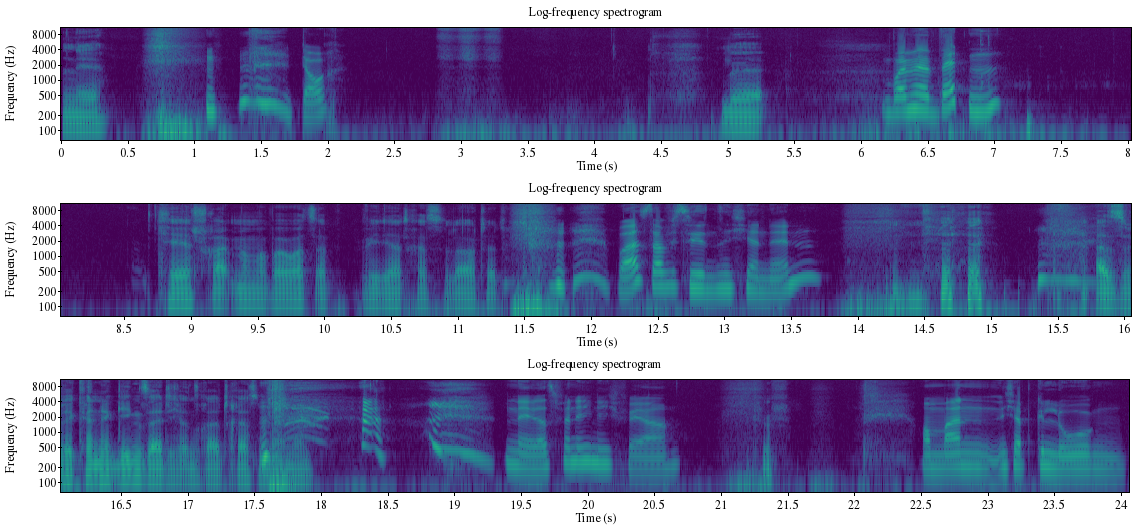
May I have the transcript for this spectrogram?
Nee. Doch. Nee. Wollen wir wetten? Okay, schreib mir mal bei WhatsApp, wie die Adresse lautet. Was? Darf ich sie jetzt nicht hier nennen? Also wir können ja gegenseitig unsere Adressen nennen. Nee, das finde ich nicht fair. oh Mann, ich habe gelogen.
